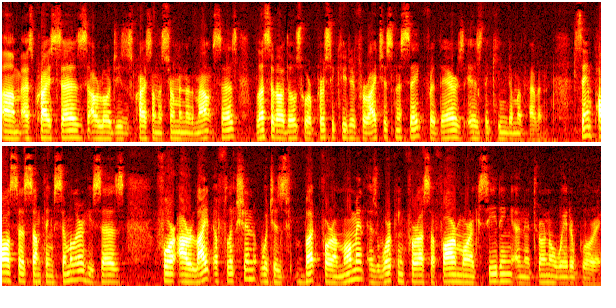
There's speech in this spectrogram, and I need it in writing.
Um, as Christ says, our Lord Jesus Christ on the Sermon on the Mount says, Blessed are those who are persecuted for righteousness' sake, for theirs is the kingdom of heaven. St. Paul says something similar. He says, For our light affliction, which is but for a moment, is working for us a far more exceeding and eternal weight of glory.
